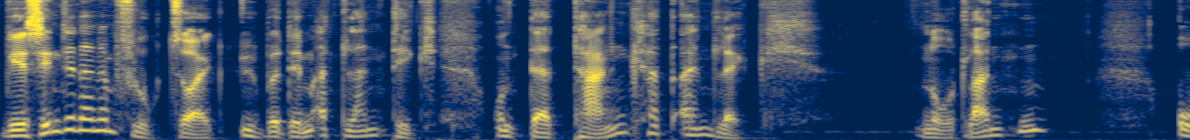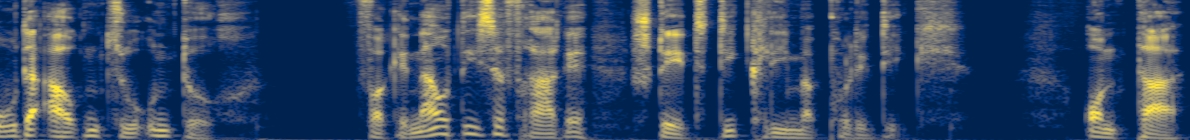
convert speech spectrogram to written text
Wir sind in einem Flugzeug über dem Atlantik und der Tank hat ein Leck. Notlanden oder Augen zu und durch? Vor genau dieser Frage steht die Klimapolitik. Unter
